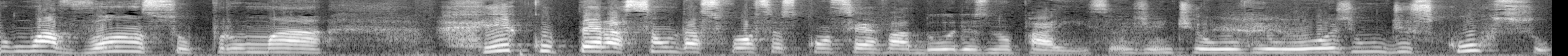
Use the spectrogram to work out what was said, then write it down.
um avanço, para uma recuperação das forças conservadoras no país? A gente ouve hoje um discurso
